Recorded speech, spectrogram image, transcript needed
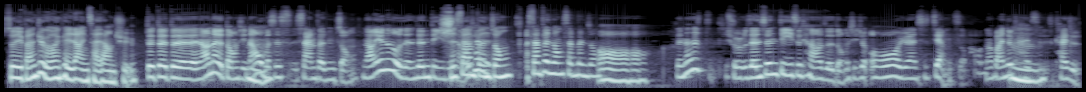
所以反正就有个东西可以让你踩上去。对对对对对，然后那个东西，然后我们是十三分钟，嗯、然后因为那是我人生第一次，十三分钟，三分钟，三分钟，哦哦哦。对，那是人生第一次看到这个东西，就哦，原来是这样子，好，然后反正就开始、嗯、开始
